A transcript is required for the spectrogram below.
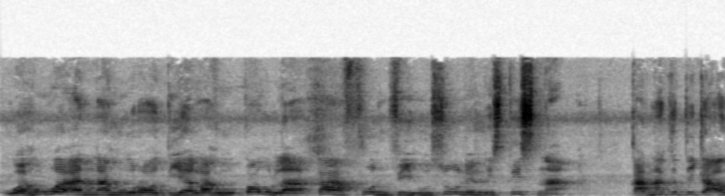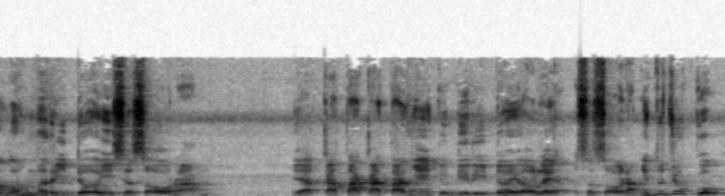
wahwa annahu radiyalahu qaula kafun fi husulil istisna. Karena ketika Allah meridoi seseorang, ya kata-katanya itu diridhoi oleh seseorang itu cukup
